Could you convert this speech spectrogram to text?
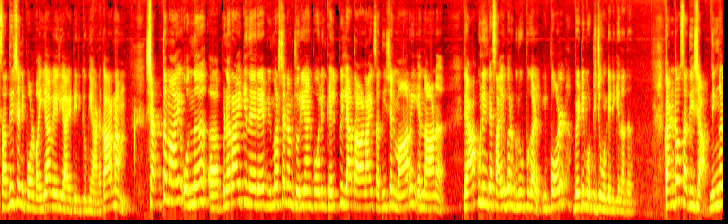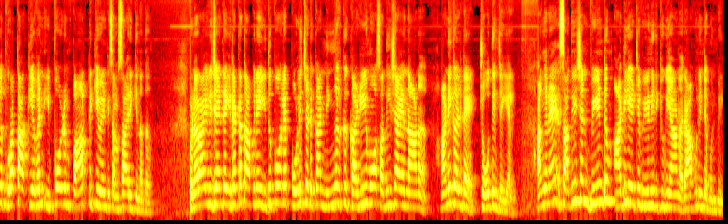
സതീശൻ ഇപ്പോൾ വയ്യാവേലിയായിട്ടിരിക്കുകയാണ് കാരണം ശക്തമായി ഒന്ന് പിണറായിക്ക് നേരെ വിമർശനം ചൊരിയാൻ പോലും കെൽപ്പില്ലാത്ത ആളായി സതീശൻ മാറി എന്നാണ് രാഹുലിന്റെ സൈബർ ഗ്രൂപ്പുകൾ ഇപ്പോൾ വെടിപൊട്ടിച്ചുകൊണ്ടിരിക്കുന്നത്. കണ്ടോ സതീശ നിങ്ങൾ പുറത്താക്കിയവൻ ഇപ്പോഴും പാർട്ടിക്ക് വേണ്ടി സംസാരിക്കുന്നത്. പിണറായി വിജയന്റെ ഇരട്ടത്താപ്പിനെ ഇതുപോലെ പൊളിച്ചെടുക്കാൻ നിങ്ങൾക്ക് കഴിയുമോ സതീശ എന്നാണ് അണികളുടെ ചോദ്യം ചെയ്യൽ. അങ്ങനെ സതീശൻ വീണ്ടും അടിയേറ്റ് വീണിരിക്കുകയാണ് രാഹുലിന്റെ മുൻപിൽ.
